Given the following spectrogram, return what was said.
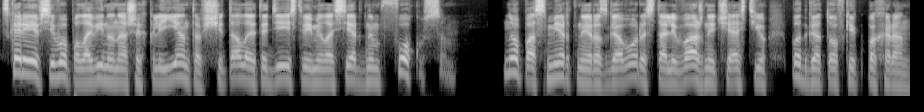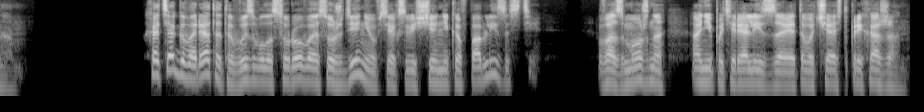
Скорее всего, половина наших клиентов считала это действие милосердным фокусом, но посмертные разговоры стали важной частью подготовки к похоронам. Хотя, говорят, это вызвало суровое осуждение у всех священников поблизости. Возможно, они потеряли из-за этого часть прихожан.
